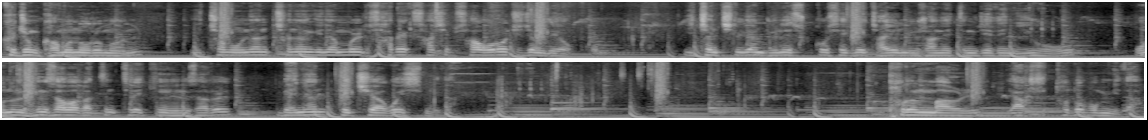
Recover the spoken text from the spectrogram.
그중 검은오름은 2005년 천연기념물 444호로 지정되었고 2007년 유네스코 세계 자연유산에 등재된 이후 오늘 행사와 같은 트레킹 행사를 매년 개최하고 있습니다. 푸른 마을 약수터도 봅니다.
